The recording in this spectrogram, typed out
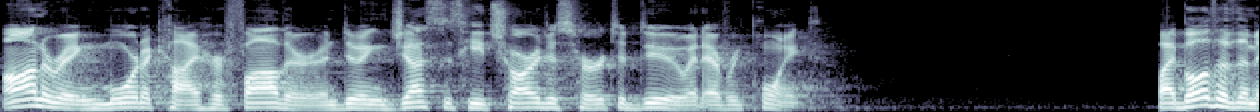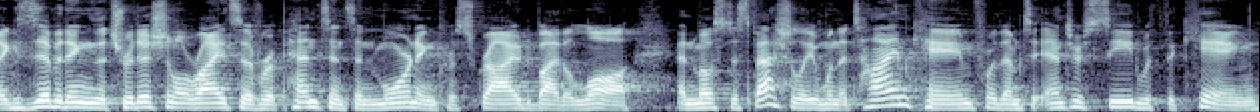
honoring Mordecai, her father, and doing just as he charges her to do at every point. By both of them exhibiting the traditional rites of repentance and mourning prescribed by the law, and most especially when the time came for them to intercede with the king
